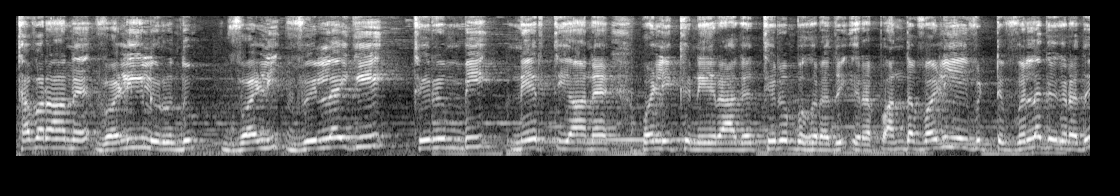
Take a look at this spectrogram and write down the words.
தவறான வழியிலிருந்தும் வழி விலகி திரும்பி நேர்த்தியான வழிக்கு நேராக திரும்புகிறது இறப்பு. அந்த வழியை விட்டு விலகுகிறது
